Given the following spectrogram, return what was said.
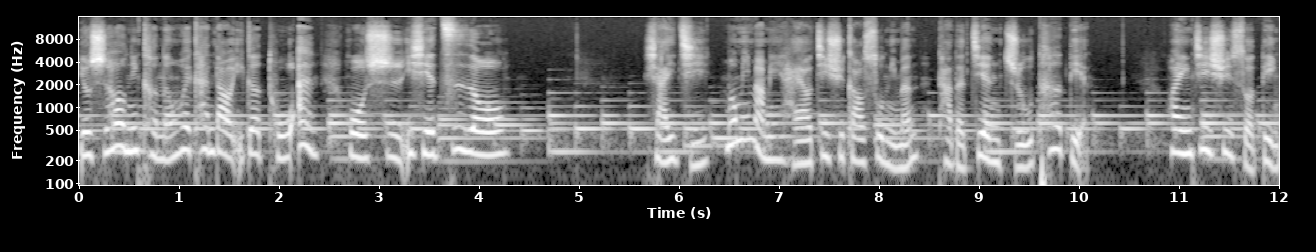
有时候你可能会看到一个图案或是一些字哦。下一集，猫咪妈咪还要继续告诉你们它的建筑特点。欢迎继续锁定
